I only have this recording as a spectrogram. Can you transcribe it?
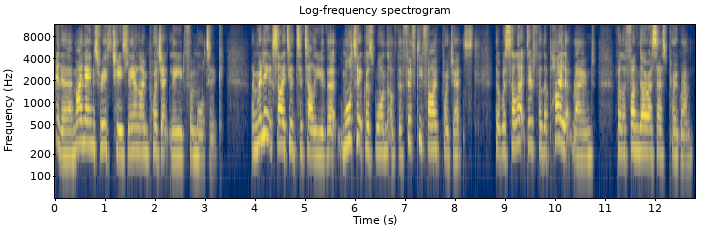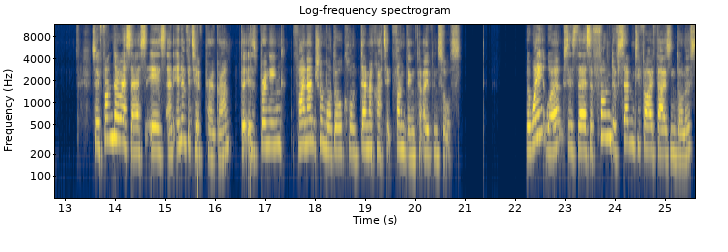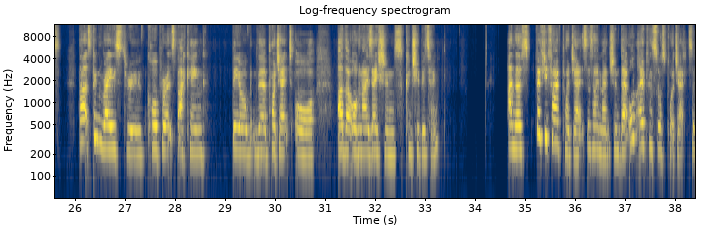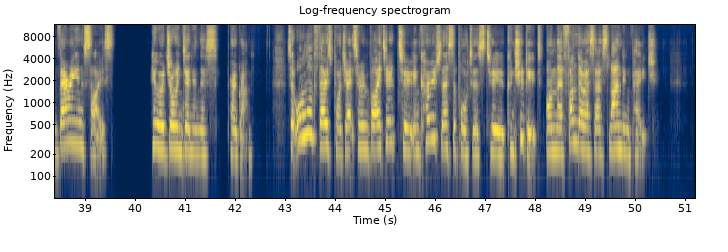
Hi there, my name's Ruth Cheesley and I'm project lead for Mautic. I'm really excited to tell you that Mautic was one of the 55 projects that were selected for the pilot round for the FundOSS programme. So FundOSS is an innovative programme that is bringing a financial model called democratic funding to open source. The way it works is there's a fund of $75,000 that's been raised through corporates backing the, the project or other organisations contributing. And there's 55 projects, as I mentioned, they're all open source projects of varying size who are joined in in this programme. So all of those projects are invited to encourage their supporters to contribute on their FundOSS landing page.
